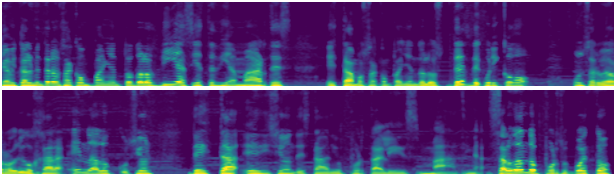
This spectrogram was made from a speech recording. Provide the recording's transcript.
que habitualmente nos acompañan todos los días y este día martes estamos acompañándolos desde Curicó. Un servidor Rodrigo Jara en la locución de esta edición de Estadio Portales Matinal. Saludando, por supuesto,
